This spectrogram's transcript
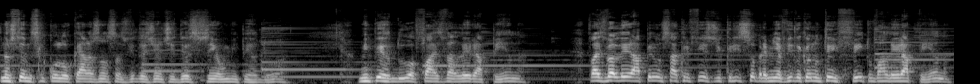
Nós temos que colocar as nossas vidas diante de Deus. Senhor, me perdoa. Me perdoa, faz valer a pena. Faz valer a pena o sacrifício de Cristo sobre a minha vida que eu não tenho feito valer a pena.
